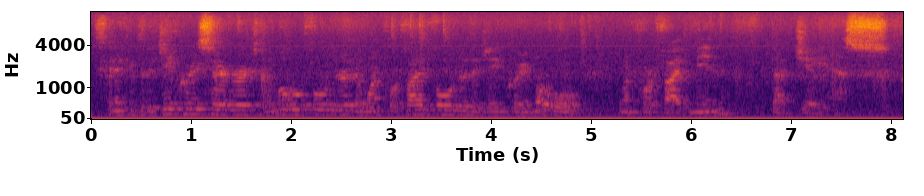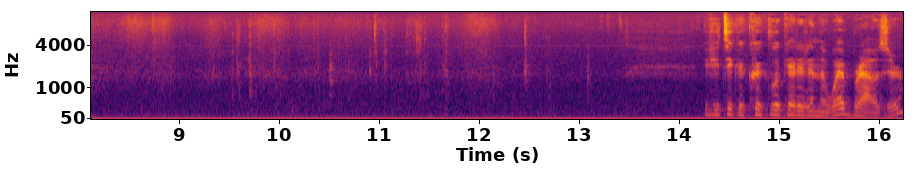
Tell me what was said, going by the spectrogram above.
It's connecting to the jQuery server, to the mobile folder, the 145 folder, the jQuery mobile 145 min.js. If you take a quick look at it in the web browser,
